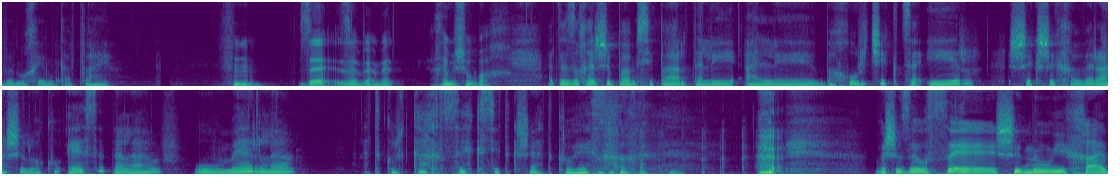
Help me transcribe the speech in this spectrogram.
ומוחאים כפיים. זה, זה באמת הכי משובח. אתה זוכר שפעם סיפרת לי על אה, בחורצ'יק צעיר, שכשחברה שלו כועסת עליו, הוא אומר לה, את כל כך סקסית כשאת כועסת. ושזה עושה שינוי חד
